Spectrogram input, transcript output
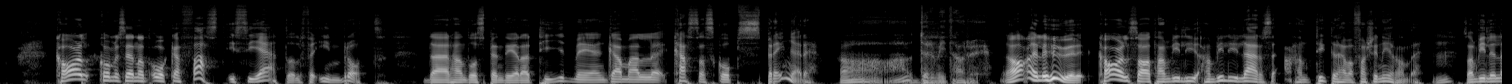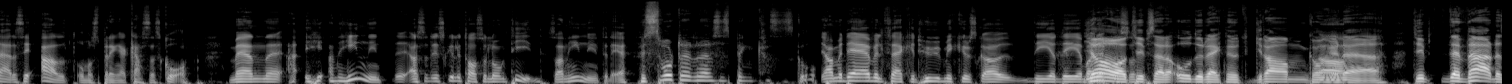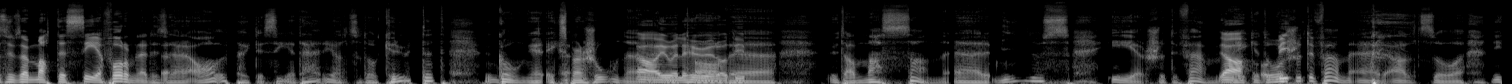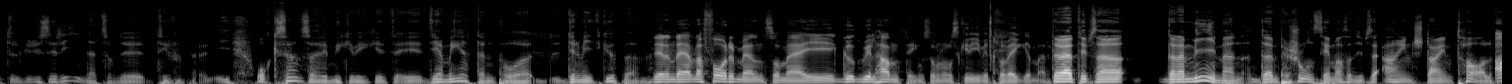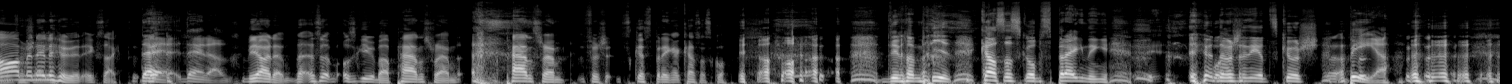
Carl kommer sen att åka fast i Seattle för inbrott. Där han då spenderar tid med en gammal kassaskåpssprängare. Ah, Dynamit-Harry Ja, eller hur? Carl sa att han ville ju, han ville ju lära sig, han tyckte det här var fascinerande. Mm. Så han ville lära sig allt om att spränga kassaskåp. Men eh, han, hinner inte, alltså det skulle ta så lång tid, så han hinner ju inte det. Hur svårt är det att lära sig spränga kassaskåp? Ja men det är väl säkert hur mycket du ska, det och det, Ja, är för så- typ såhär, åh du räknar ut gram gånger Ja. det Typ, det är världens typ såhär matte C-formler, det är såhär, ja upphöjt till C, det här är ju alltså då krutet gånger expansionen Ja, jo, eller hur, utav, och typ- eh, utav massan är minus E75, Ja, vilket och då vi- 75 är alltså nitroglycerinet som du tillför i, och sen så är det mycket vilket i diametern på dynamitgubben Det är den där jävla formeln som är i Goodwill Hunting som de har skrivit på väggen där. Det där är typ såhär, den här memen, den person ser massa typ så här Einstein-tal Ja men sig. eller hur, exakt. Det, är- det är den. Vi gör den, så- och skriver bara Pansram för, ska spränga kassaskåp. Ja. Dynamit, kassaskåpssprängning, universitetskurs B.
